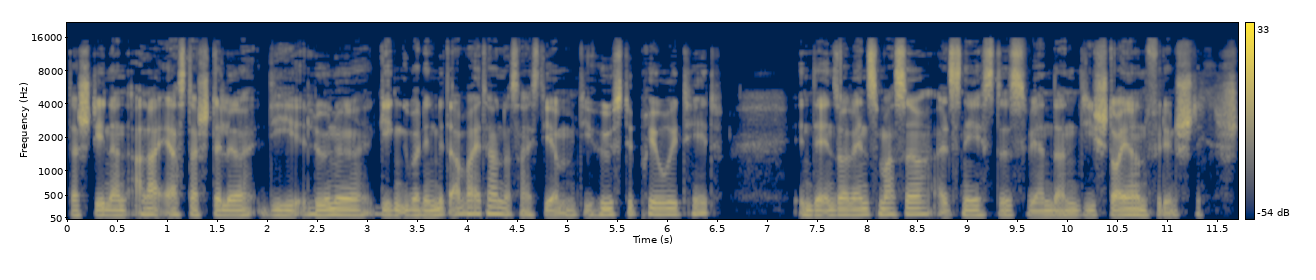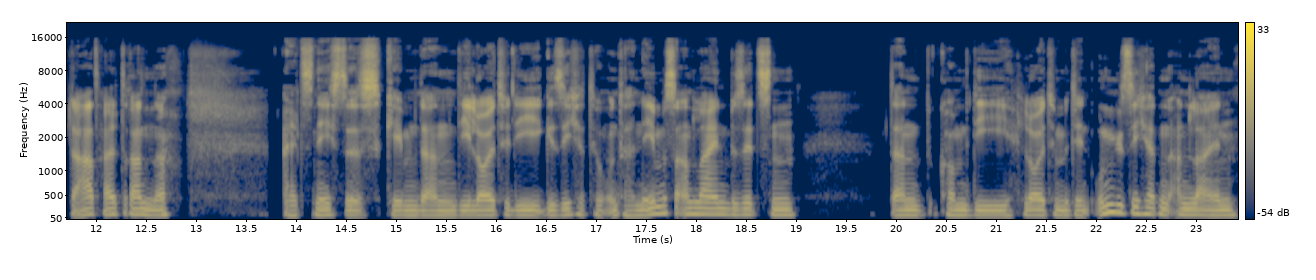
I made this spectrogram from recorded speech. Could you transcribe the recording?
Da stehen an allererster Stelle die Löhne gegenüber den Mitarbeitern, das heißt, die haben die höchste Priorität in der Insolvenzmasse. Als nächstes wären dann die Steuern für den Staat halt dran. Ne? Als nächstes kämen dann die Leute, die gesicherte Unternehmensanleihen besitzen. Dann kommen die Leute mit den ungesicherten Anleihen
